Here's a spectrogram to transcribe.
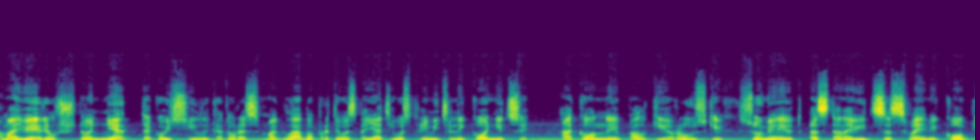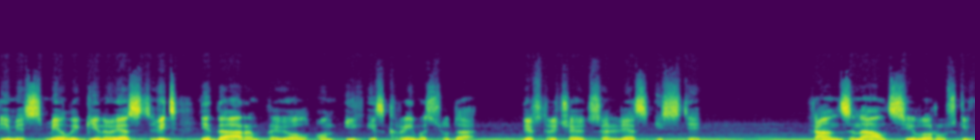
Мамай верил, что нет такой силы, которая смогла бы противостоять его стремительной коннице, а конные полки русских сумеют остановиться своими копьями смелый генуэз, ведь недаром привел он их из Крыма сюда, где встречаются лес и степь. Хан знал силу русских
